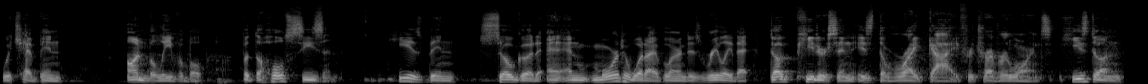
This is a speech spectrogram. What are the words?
which have been unbelievable, but the whole season, he has been so good. And, and more to what I've learned is really that Doug Pederson is the right guy for Trevor Lawrence. He's done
